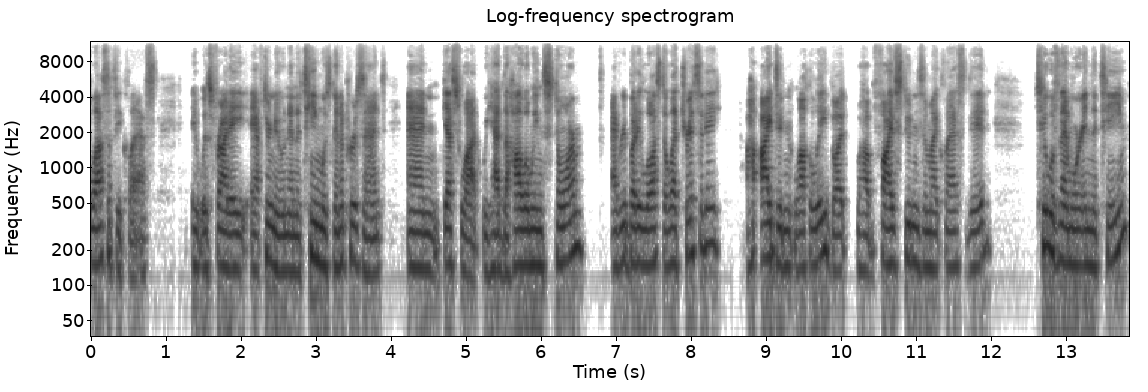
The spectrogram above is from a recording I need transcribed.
philosophy class. It was Friday afternoon and a team was gonna present. And guess what? We had the Halloween storm. Everybody lost electricity. I didn't luckily, but uh, five students in my class did. Two of them were in the team.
